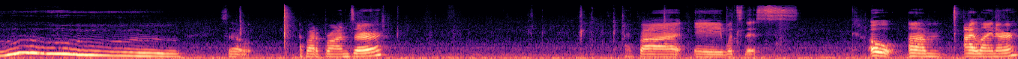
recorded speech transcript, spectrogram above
ooh. So, I bought a bronzer. I bought a what's this? Oh, um, eyeliner.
